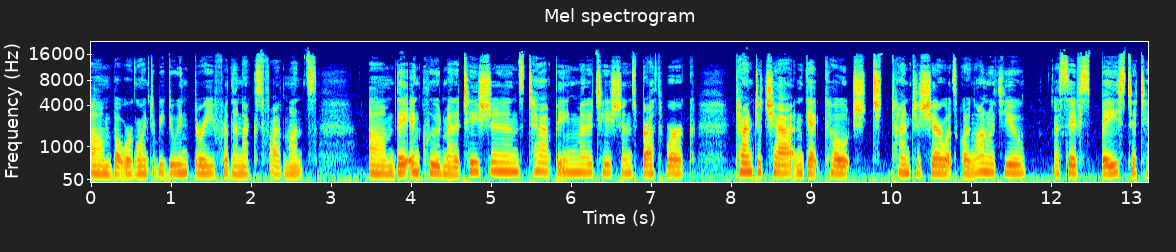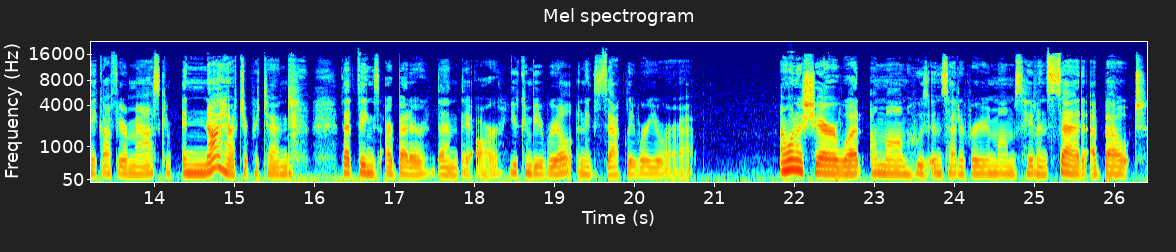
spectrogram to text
um, but we're going to be doing three for the next five months. Um, they include meditations, tapping meditations, breath work, time to chat and get coached, time to share what's going on with you, a safe space to take off your mask and not have to pretend that things are better than they are. You can be real and exactly where you are at. I want to share what a mom who's inside of Grieving Moms Haven said about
